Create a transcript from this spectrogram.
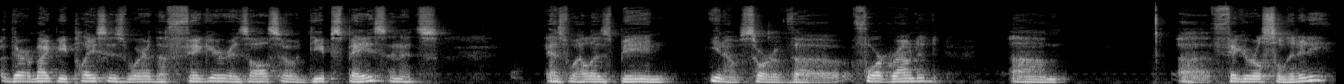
there might be places where the figure is also deep space and it's as well as being you know sort of the foregrounded um, uh, figural solidity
